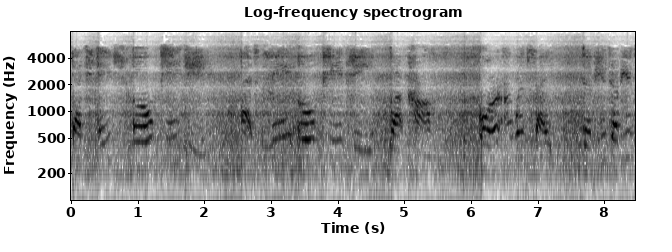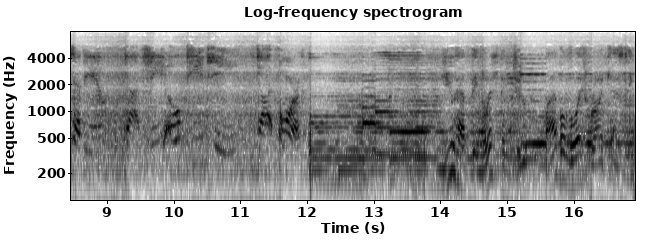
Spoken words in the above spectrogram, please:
that's H-O-P-E, at V-O-P-G dot com website, www.vopg.org. You have been listening to Bible Voice Broadcasting.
